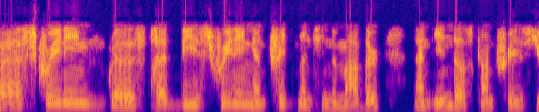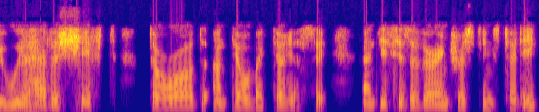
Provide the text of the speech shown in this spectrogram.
uh, screening, uh, strep B screening and treatment in the mother, and in those countries, you will have a shift toward Enterobacteriaceae. And this is a very interesting study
